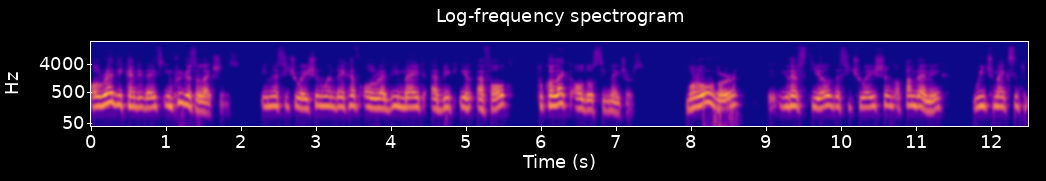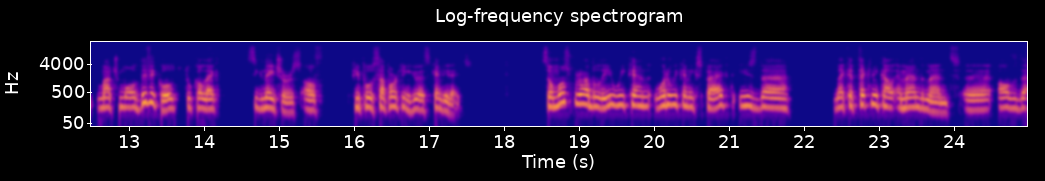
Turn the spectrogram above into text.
already candidates in previous elections in a situation when they have already made a big effort to collect all those signatures. Moreover, you have still the situation of pandemic, which makes it much more difficult to collect signatures of people supporting you as candidates. So most probably we can what we can expect is the like a technical amendment uh, of the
